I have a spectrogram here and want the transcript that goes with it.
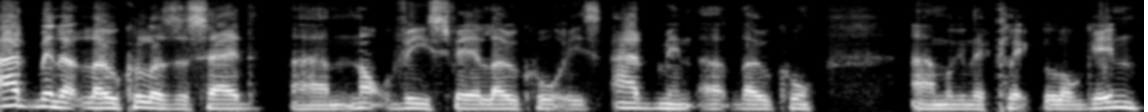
admin at local, as I said, um, not vSphere local, it's admin at local. And we're going to click login.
